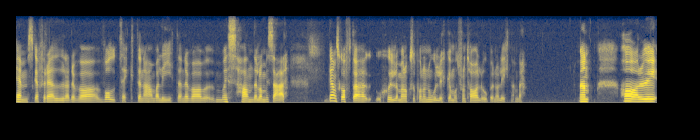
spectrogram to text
hemska föräldrar, det var våldtäkter när han var liten, det var misshandel och misär. Ganska ofta skyller man också på någon olycka mot frontalloben och liknande. Men har vi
